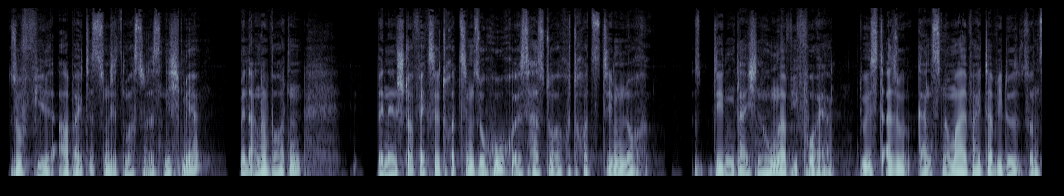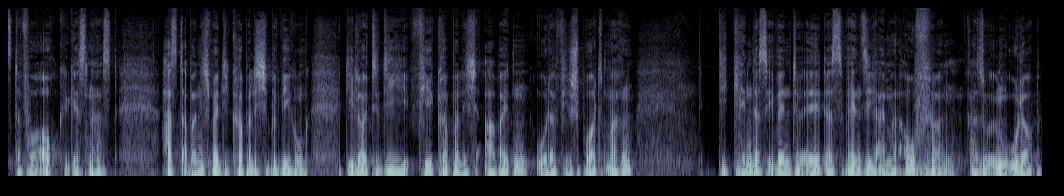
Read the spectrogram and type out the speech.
so viel arbeitest und jetzt machst du das nicht mehr. Mit anderen Worten, wenn dein Stoffwechsel trotzdem so hoch ist, hast du auch trotzdem noch den gleichen Hunger wie vorher. Du isst also ganz normal weiter, wie du sonst davor auch gegessen hast, hast aber nicht mehr die körperliche Bewegung. Die Leute, die viel körperlich arbeiten oder viel Sport machen, die kennen das eventuell, dass wenn sie einmal aufhören, also im Urlaub,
